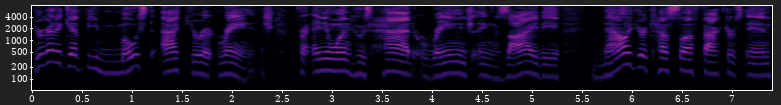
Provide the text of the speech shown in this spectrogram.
you're going to get the most accurate range. For anyone who's had range anxiety, now your Tesla factors in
